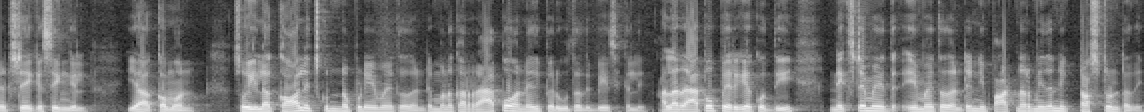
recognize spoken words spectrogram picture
let's take a single yeah come on so ఇలా కాల్ ఇచ్చుకున్నప్పుడు ఏమవుతుంది అంటే మనకు ఆ ర్యాపో అనేది పెరుగుతుంది బేసికల్లీ అలా ర్యాపో పెరిగే కొద్దీ నెక్స్ట్ టైం అయితే ఏమవుతుంది అంటే నీ పార్ట్నర్ మీద నీకు ట్రస్ట్ ఉంటుంది.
